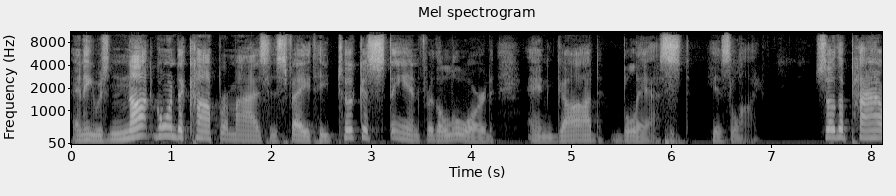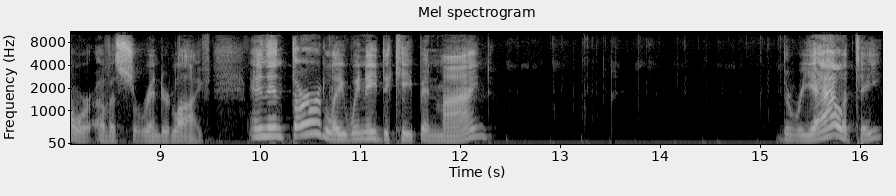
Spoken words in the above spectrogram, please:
and he was not going to compromise his faith, he took a stand for the Lord and God blessed his life. So, the power of a surrendered life. And then, thirdly, we need to keep in mind the reality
